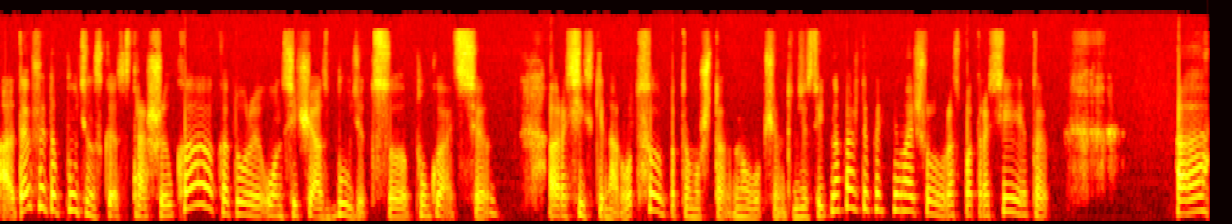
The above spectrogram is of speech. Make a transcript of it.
А также это путинская страшилка, которой он сейчас будет э, пугать российский народ, потому что, ну, в общем-то, действительно каждый понимает, что распад России это а,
